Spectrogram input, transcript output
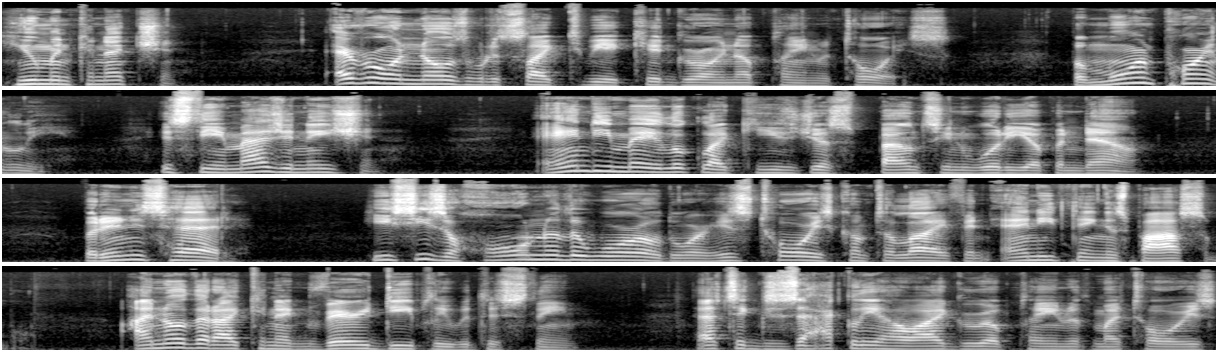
human connection. Everyone knows what it's like to be a kid growing up playing with toys. But more importantly, it's the imagination. Andy may look like he's just bouncing Woody up and down, but in his head, he sees a whole nother world where his toys come to life and anything is possible. I know that I connect very deeply with this theme. That's exactly how I grew up playing with my toys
